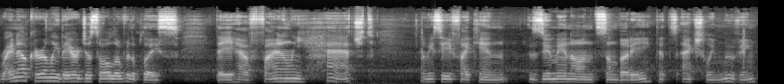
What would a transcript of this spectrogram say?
right now currently they are just all over the place. They have finally hatched. Let me see if I can zoom in on somebody that's actually moving.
